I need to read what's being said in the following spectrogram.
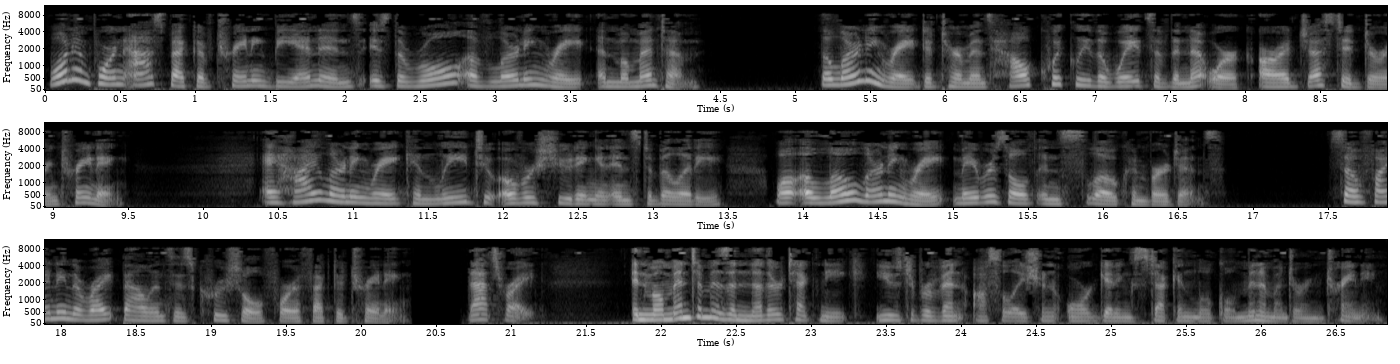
One important aspect of training BNNs is the role of learning rate and momentum. The learning rate determines how quickly the weights of the network are adjusted during training. A high learning rate can lead to overshooting and instability, while a low learning rate may result in slow convergence. So finding the right balance is crucial for effective training. That's right. And momentum is another technique used to prevent oscillation or getting stuck in local minima during training.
